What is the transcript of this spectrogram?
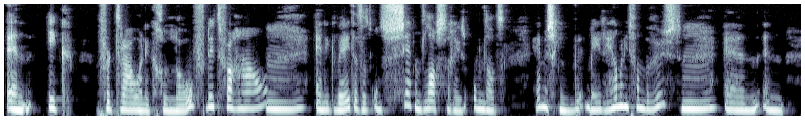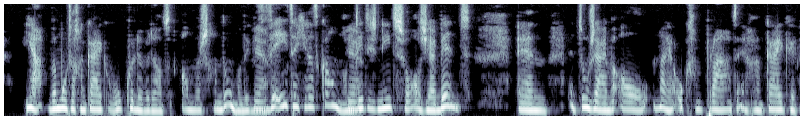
En ik vertrouw en ik geloof dit verhaal. Mm. En ik weet dat het ontzettend lastig is, omdat hè, misschien ben je er helemaal niet van bewust. Mm. En, en ja, we moeten gaan kijken hoe kunnen we dat anders gaan doen. Want ik weet dat je dat kan. Want dit is niet zoals jij bent. En, en toen zijn we al, nou ja, ook gaan praten en gaan kijken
